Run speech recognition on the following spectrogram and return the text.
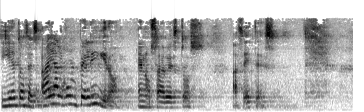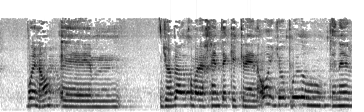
Y entonces, ¿hay algún peligro en usar estos aceites? Bueno, em, yo he hablado con varias gente que creen, oh, yo puedo tener,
